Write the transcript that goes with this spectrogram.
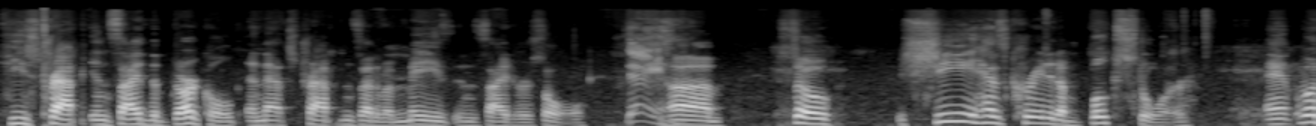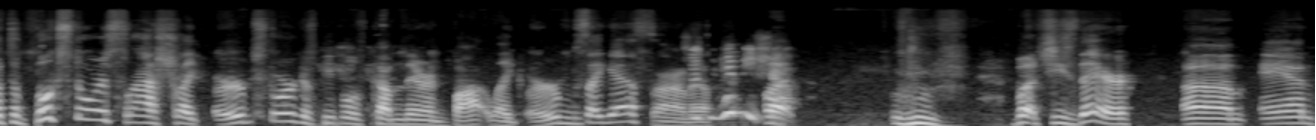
He's trapped inside the Darkhold, and that's trapped inside of a maze inside her soul. Damn. Um, so she has created a bookstore, and well, it's a bookstore slash like herb store because people have come there and bought like herbs, I guess. I don't know. it's a hippie But- shop. but she's there, um, and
